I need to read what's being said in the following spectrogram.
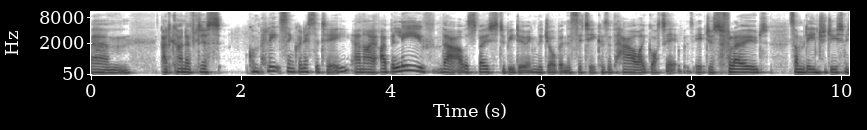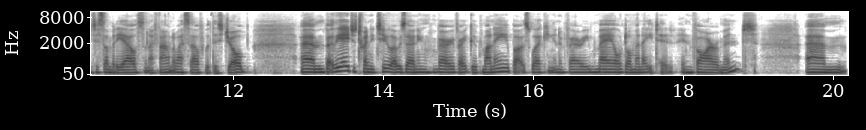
um, I'd kind of just complete synchronicity. And I, I, believe that I was supposed to be doing the job in the city because of how I got it. It, just flowed. Somebody introduced me to somebody else, and I found myself with this job. Um, but at the age of 22, I was earning very, very good money, but I was working in a very male dominated environment. Um,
